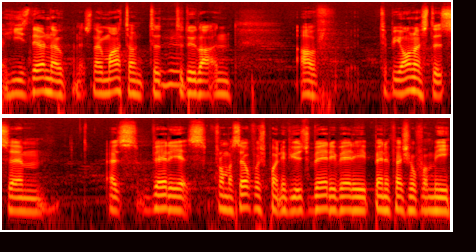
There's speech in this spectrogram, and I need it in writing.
He's there now, and it's now my turn to, to do that. And I've, to be honest, it's um, it's very it's from a selfish point of view it's very very beneficial for me.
